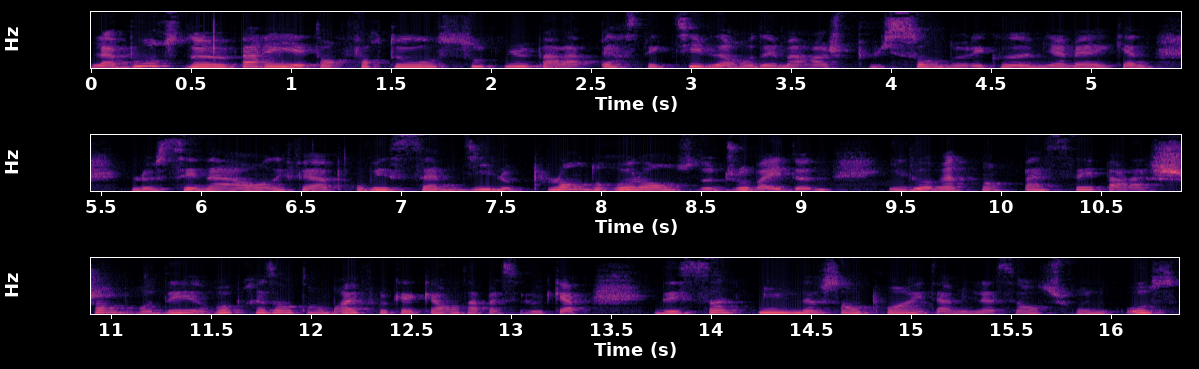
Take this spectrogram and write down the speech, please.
La bourse de Paris est en forte hausse, soutenue par la perspective d'un redémarrage puissant de l'économie américaine. Le Sénat a en effet approuvé samedi le plan de relance de Joe Biden. Il doit maintenant passer par la Chambre des représentants. Bref, le CAC 40 a passé le cap des 5900 points et termine la séance sur une hausse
